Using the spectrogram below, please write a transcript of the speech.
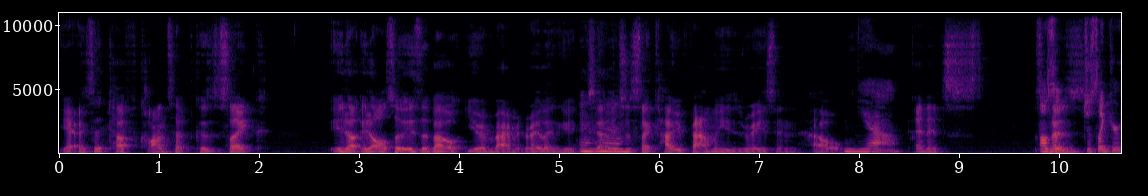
Yeah, it's a tough concept because it's like it. It also is about your environment, right? Like you said, it's Mhm. just like how your family is raised and how, Yeah. and it's Also, just like your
